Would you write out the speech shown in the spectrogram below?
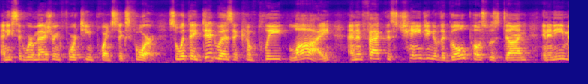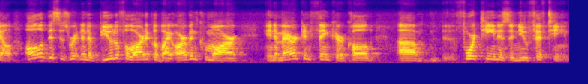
and he said we're measuring 14.64. So what they did was a complete lie, and in fact, this changing of the goalpost was done in an email. All of this is written in a beautiful article by Arvind Kumar in American Thinker called um, 14 is the new 15,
